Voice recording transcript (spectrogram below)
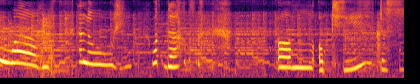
Wow. Hello. What the? um, okay. Just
